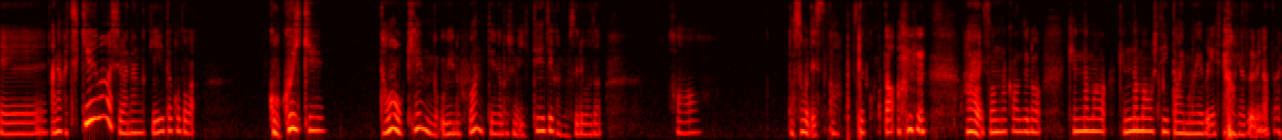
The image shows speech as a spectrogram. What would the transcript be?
えあなんか地球回しはなんか聞いたことが。極意系玉を剣の上の不安定な場所に一定時間乗せる技。はあ。だそうです。あそれ超えた。はいそんな感じのけん玉けん玉をしていた M ウェーブでした。おやすみなさい。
